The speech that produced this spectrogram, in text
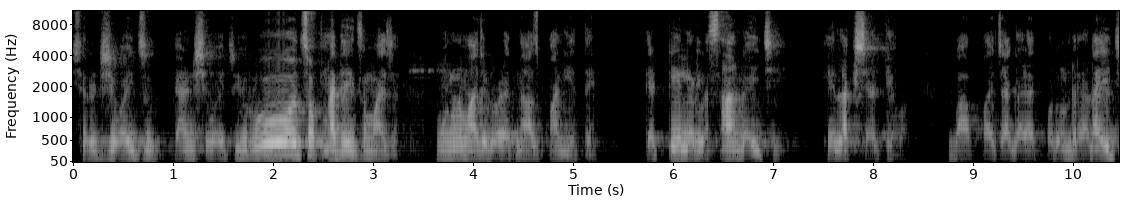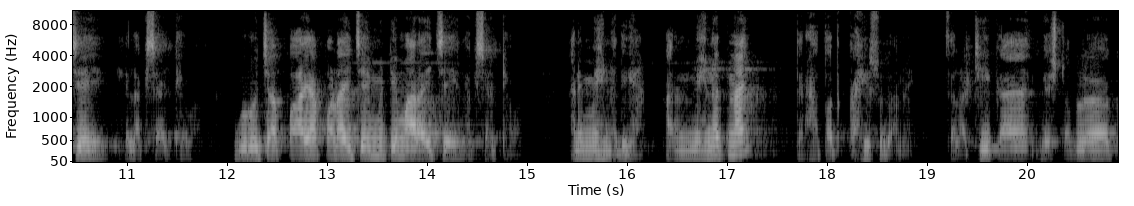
शर्ट शिवायचो पॅन्ट शिवायचो हे रोज स्वप्नात यायचं माझ्या. म्हणून माझ्या डोळ्यातनं आज पाणी येतंय. त्या टेलरला सांगायचे हे लक्षात ठेवा. बापाच्या गळ्यात पडून रडायचे हे लक्षात ठेवा. गुरुच्या पाया पडायचे मिठी मारायचे हे लक्षात ठेवा. आणि मेहनत घ्या. कारण मेहनत नाही तर हातात काही सुद्धा नाही. चला ठीक आहे. Best of luck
